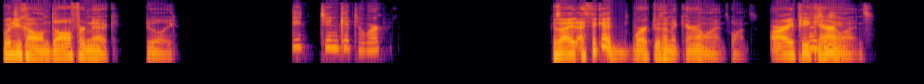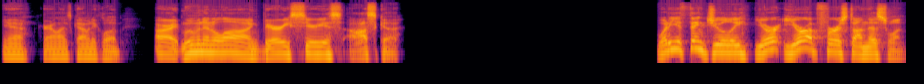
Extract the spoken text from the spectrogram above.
What'd you call him, Dolph or Nick, Julie? I didn't get to work. Because I, I think I'd worked with him at Caroline's once. R.I.P. Oh. Caroline's. Yeah, Caroline's Comedy Club. All right, moving it along. Very serious Asuka. What do you think, Julie? You're you're up first on this one.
